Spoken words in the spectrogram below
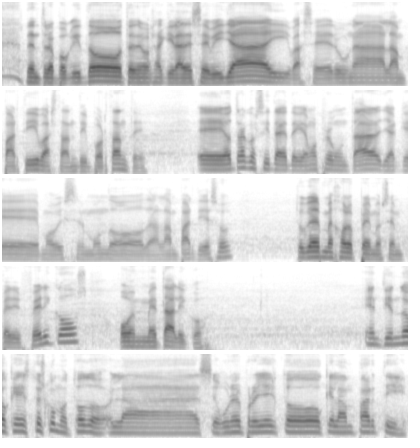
Dentro de poquito tenemos aquí la de Sevilla y va a ser una LAN party bastante importante. Eh, otra cosita que te queríamos preguntar, ya que movís el mundo de la LAN party y eso. ¿Tú quieres mejores premios en periféricos o en metálicos? Entiendo que esto es como todo. según el proyecto que la Party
